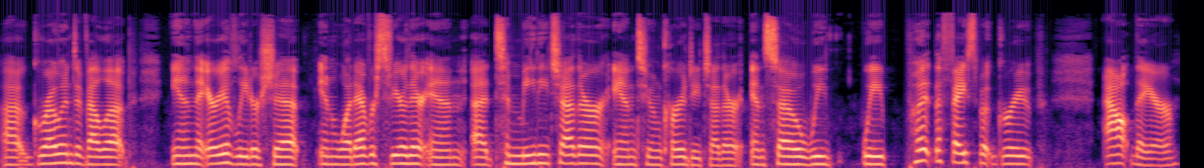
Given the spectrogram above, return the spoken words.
uh, grow and develop in the area of leadership in whatever sphere they're in uh, to meet each other and to encourage each other. And so we we put the Facebook group out there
